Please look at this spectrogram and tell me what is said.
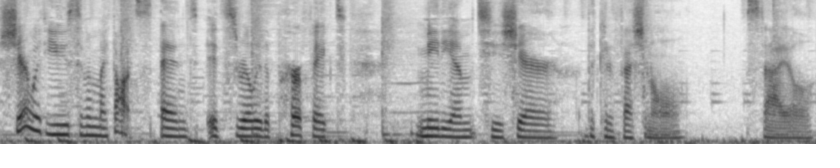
share with you some of my thoughts and it's really the perfect medium to share the confessional style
